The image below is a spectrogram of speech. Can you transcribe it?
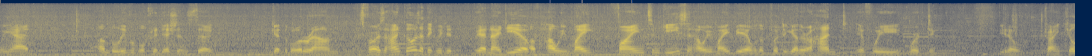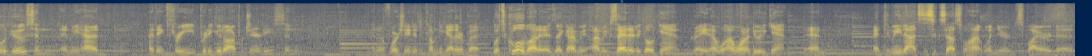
We had unbelievable conditions to get the boat around. As far as the hunt goes, I think we did. We had an idea of how we might find some geese and how we might be able to put together a hunt if we were to, you know, try and kill a goose. And, and we had, I think, three pretty good opportunities, and and unfortunately didn't come together. But what's cool about it is like I'm, I'm excited to go again, right? I, want to do it again, and and to me that's a successful hunt when you're inspired to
